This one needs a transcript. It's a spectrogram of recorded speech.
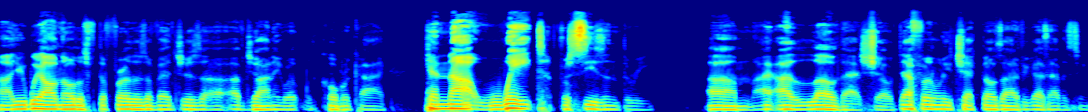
Uh, you, we all know the, the further adventures uh, of Johnny with, with Cobra Kai. Cannot wait for season three. Um, I, I love that show. Definitely check those out if you guys haven't seen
